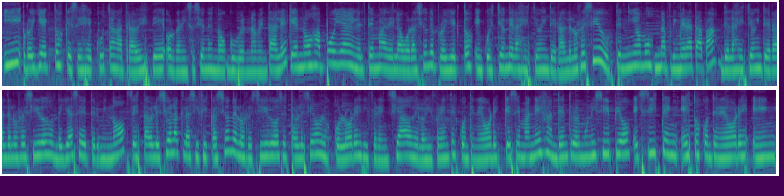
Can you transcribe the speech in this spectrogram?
y proyectos que se ejecutan a través de organizaciones no gubernamentales que nos apoyan en el tema de elaboración de proyectos en cuestión de la gestión integral de los residuos. Teníamos una primera etapa de la gestión integral de los residuos donde ya se determinó, se estableció la clasificación de los residuos, establecieron los colores diferenciados de los diferentes contenedores que se manejan dentro del municipio. Existen estos contenedores en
